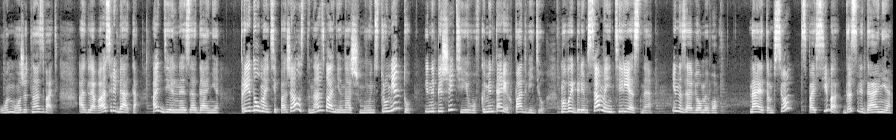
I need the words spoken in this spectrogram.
он может назвать. А для вас, ребята, отдельное задание. Придумайте, пожалуйста, название нашему инструменту и напишите его в комментариях под видео. Мы выберем самое интересное и назовем его. На этом все. Спасибо, до свидания.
